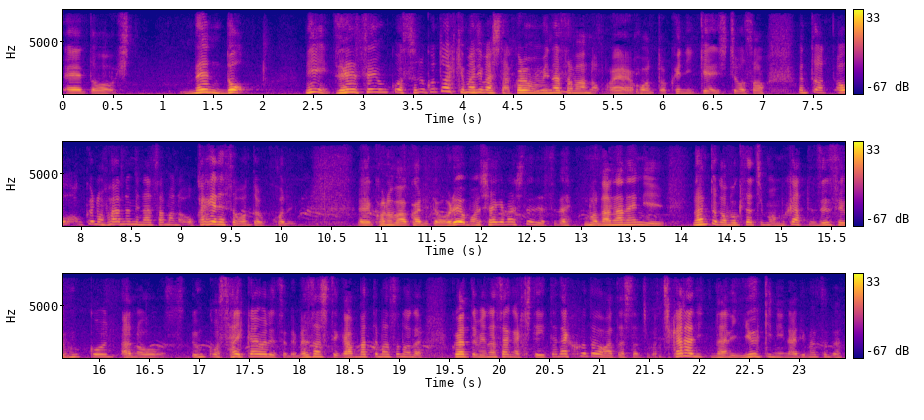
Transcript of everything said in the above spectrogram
えっ、と年度に全線運行することは決まりました。これも皆様の、えー本当国、県、市町村、本当多くのファンの皆様のおかげです。本当ここで、えーこの場を借りてお礼を申し上げましてですね、もう7年になんとか僕たちも向かって全線復興あの運行再開をですね目指して頑張ってますので、こうやって皆さんが来ていただくことが私たちも力になり勇気になりますので、今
